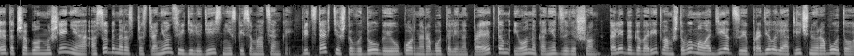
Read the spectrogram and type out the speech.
Этот шаблон мышления особенно распространен среди людей с низкой самооценкой. Представьте, что вы долго и упорно работали над проектом, и он, наконец, завершен. Коллега говорит вам, что вы молодец и проделали отличную работу,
